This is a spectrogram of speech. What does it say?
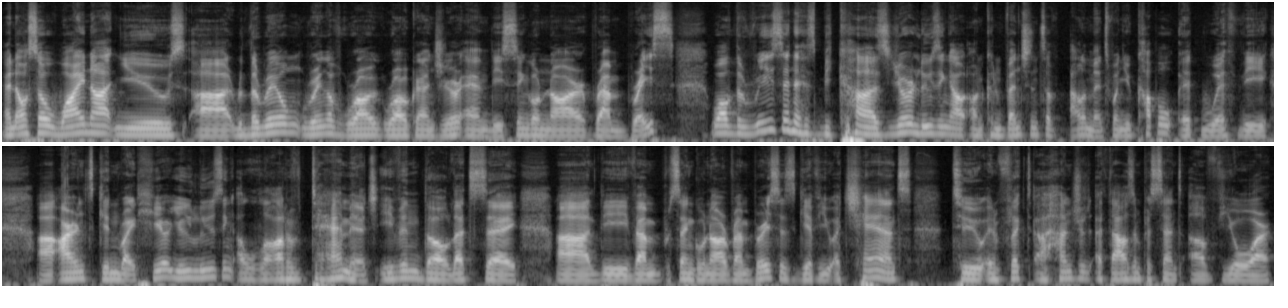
and also why not use uh, the real Ring of Royal, Grandeur and the Sanguinary Vambrace? Well, the reason is because you're losing out on conventions of elements when you couple it with the uh, Iron Skin right here. You're losing a lot of damage, even though let's say uh, the Vam- Sanguinary Vambraces give you a chance to inflict a hundred, a thousand percent of your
